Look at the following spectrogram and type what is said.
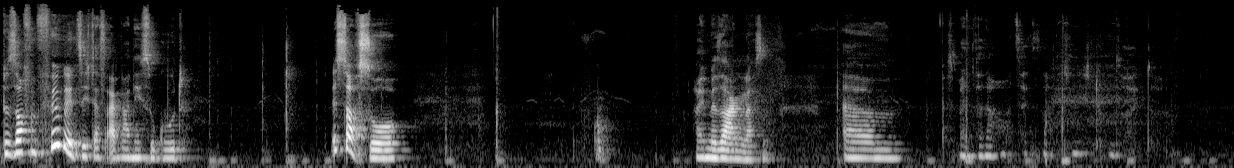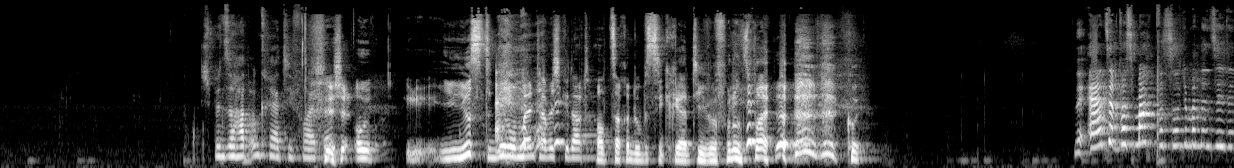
besoffen vögelt sich das einfach nicht so gut. Ist doch so. Habe ich mir sagen lassen. Ähm, was man in seiner Hochzeitsnacht nicht tun sollte. Ich bin so hart unkreativ heute. Ich, oh, just in dem Moment habe ich gedacht, Hauptsache du bist die Kreative von uns beide. Cool. Ne, ernsthaft, was macht, was sollte man denn sehen?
